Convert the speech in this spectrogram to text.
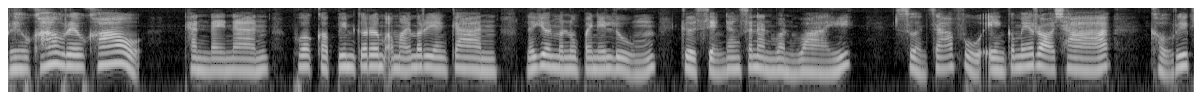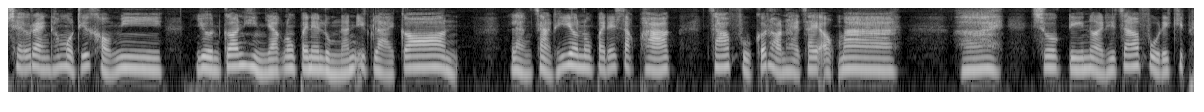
เร็วเข้าเร็วเข้า ทันใดนั้น พวกกอบบินก็เริ่มเอาไม้มาเรียงกัน และโยนมันลงไปในหลุม เกิดเสียงดังสนั่นหวั่นไหวส่วนเจ้าฝูเองก็ไม่รอช้า เขารีบใช้แรงทั้งหมดที่เขามี โยนก้อนหินยักษ์ลงไปในหลุมนั้นอีกหลายก้อน หลังจากที่โยนลงไปได้สักพัก เจ้าฝูก็ถอนหายใจออกมาเฮ้ยโชคดีหน่อยที่เจ้าฝูได้คิดแผ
